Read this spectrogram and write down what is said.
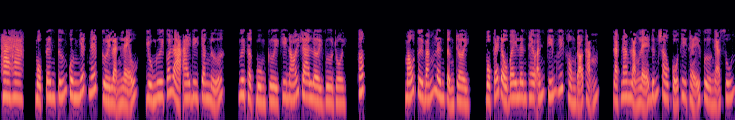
Ha ha, một tên tướng quân nhếch mép cười lạnh lẽo, dù ngươi có là ai đi chăng nữa, ngươi thật buồn cười khi nói ra lời vừa rồi, khóc. Máu tươi bắn lên tận trời, một cái đầu bay lên theo ánh kiếm huyết hồng đỏ thẳm, Lạc Nam lặng lẽ đứng sau cổ thi thể vừa ngã xuống.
